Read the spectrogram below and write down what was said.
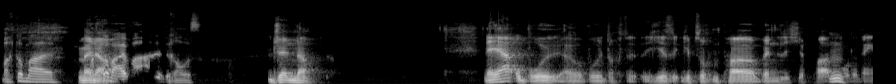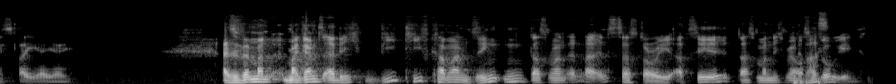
mach doch mal, mach Männer. doch mal einfach alle draus. Gender. Naja, obwohl, ja, obwohl doch, hier gibt es auch ein paar männliche Partner, Hm. wo du denkst, ai, ai, ai. Also wenn man, mal ganz ehrlich, wie tief kann man sinken, dass man in einer Insta-Story erzählt, dass man nicht mehr aufs Was? Klo gehen kann?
